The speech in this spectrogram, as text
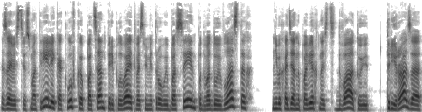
завистью смотрели, как ловко пацан переплывает восьмиметровый бассейн под водой в ластах, не выходя на поверхность два, а то и три раза.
